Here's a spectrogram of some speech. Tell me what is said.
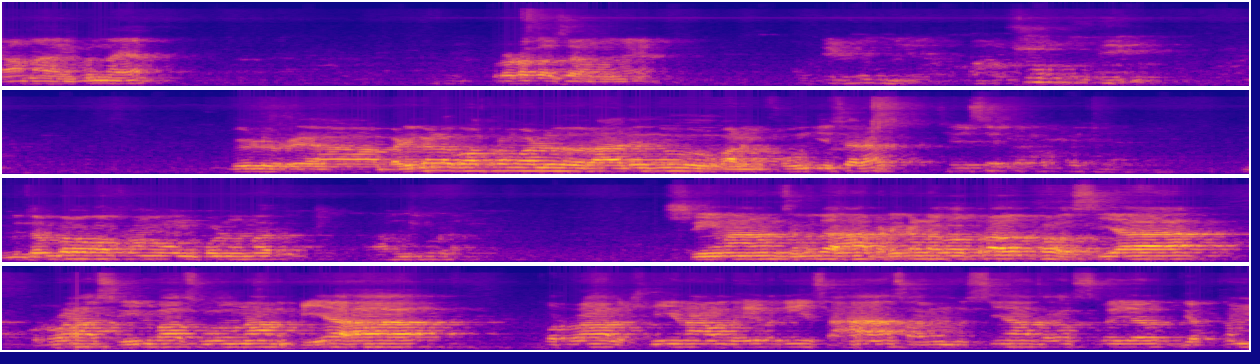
ఏమన్నా ఇవి ఉన్నాయా? ప్రోటోకాల్స్ ఏమన్నా ఉన్నాయా? వీళ్ళు బడిగళ్ళ గోత్రం వాళ్ళు రాలేదు. వాళ్ళకి ఫోన్ చేశారా? మిదర్గల గోత్రం అనుకుని ఉన్నారు? శ్రీమాన్ సమద బడిగళ్ళ గోత్రోద్భవస్య కుర్రా శ్రీనివాసు నామ ప్రియ. కుర్రా లక్ష్మీనామ దేవతి సహ సర్వస్య సహస్రయర్థం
